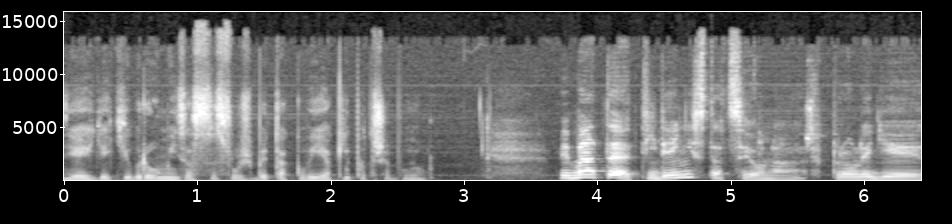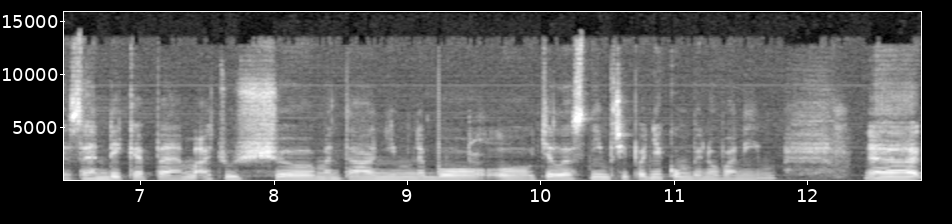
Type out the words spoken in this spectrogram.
jejich děti budou mít zase služby takový, jaký potřebují. Vy máte týdenní stacionář pro lidi s handicapem, ať už eh, mentálním nebo eh, tělesným, případně kombinovaným. Eh,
